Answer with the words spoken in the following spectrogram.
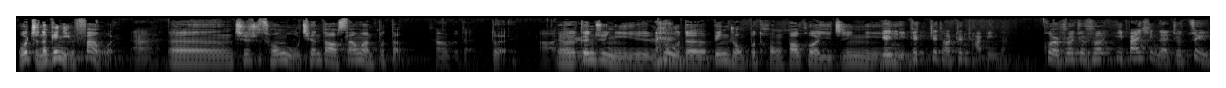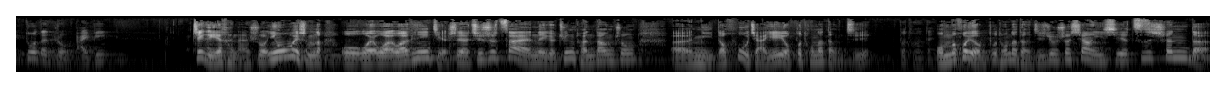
我只能给你一个范围。啊，嗯，其实从五千到三万不等，三万不等。对，啊，呃，就是根据你入的兵种不同，包括以及你就你这这套侦察兵呢，或者说就是说一般性的就最多的这种白兵，这个也很难说，因为为什么呢？我我我我要跟你解释一下，其实，在那个军团当中，呃，你的护甲也有不同的等级，不同的等级我们会有不同的等级，就是说像一些资深的。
